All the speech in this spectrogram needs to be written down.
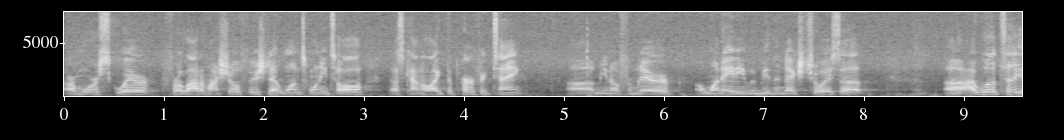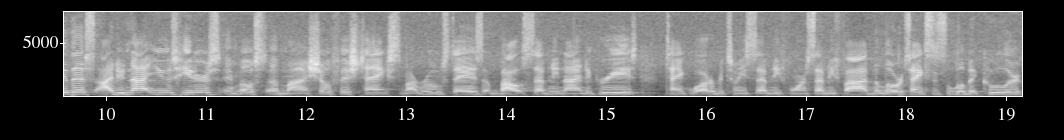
are more square for a lot of my showfish. That 120 tall, that's kind of like the perfect tank. Um, you know, from there, a 180 would be the next choice up. Uh, I will tell you this, I do not use heaters in most of my showfish tanks. My room stays about 79 degrees, tank water between 74 and 75. The lower tanks is a little bit cooler,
